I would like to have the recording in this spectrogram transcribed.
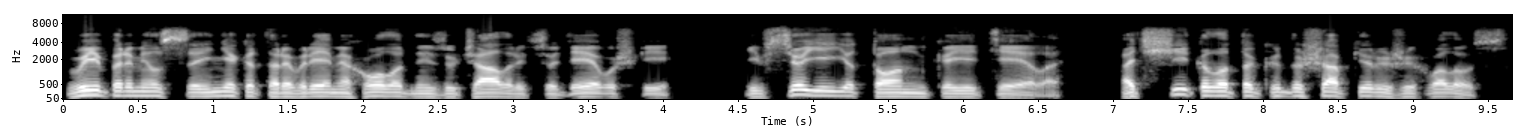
выпрямился и некоторое время холодно изучал лицо девушки и все ее тонкое тело, от щиколоток до шапки рыжих волос.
